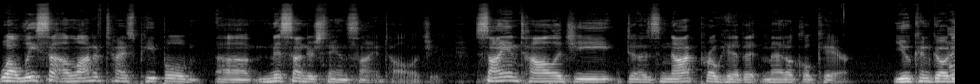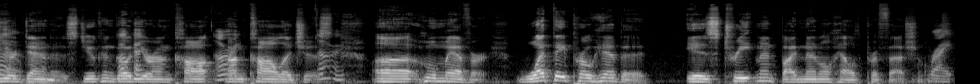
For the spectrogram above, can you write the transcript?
Well, Lisa, a lot of times people uh, misunderstand Scientology. Scientology does not prohibit medical care. You can go to oh. your dentist. You can go okay. to your onco- right. oncologist, right. uh, whomever. What they prohibit is treatment by mental health professionals. Right.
